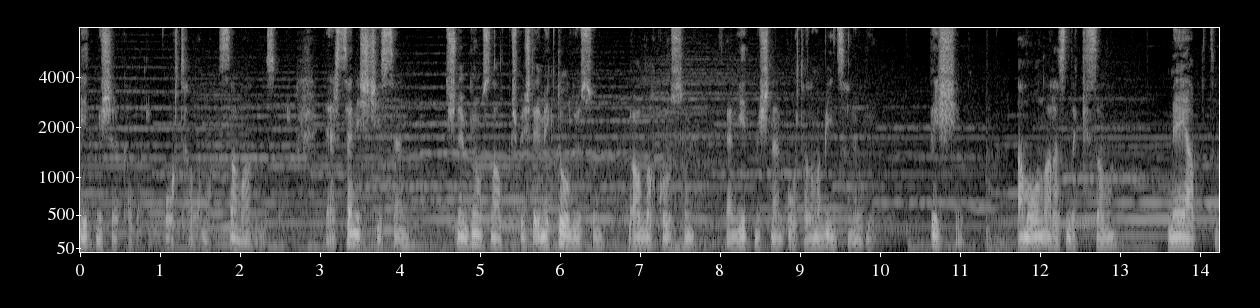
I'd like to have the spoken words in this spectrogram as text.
70'e kadar ortalama zamanımız var. Eğer sen işçiysen düşünebiliyor musun 65'te emekli oluyorsun ve Allah korusun yani 70'den ortalama bir insan ölüyor. 5 yıl. Ama onun arasındaki zaman ne yaptın?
